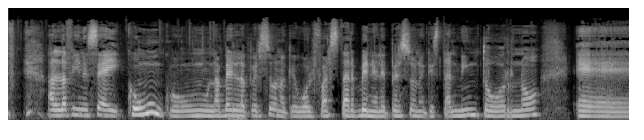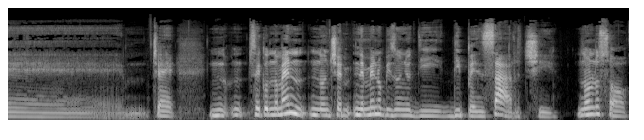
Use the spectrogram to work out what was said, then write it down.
alla fine sei comunque una bella persona che vuol far star bene le persone che stanno intorno, eh, cioè, n- secondo me non c'è nemmeno bisogno di, di pensarci, non lo so.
